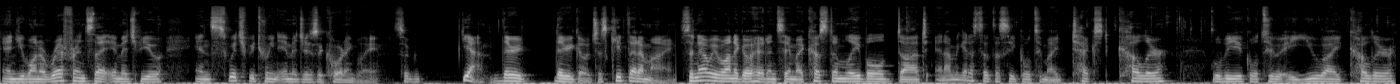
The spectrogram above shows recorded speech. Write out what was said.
and you want to reference that image view and switch between images accordingly. So yeah, there, there you go. Just keep that in mind. So now we want to go ahead and say my custom label dot, and I'm going to set this equal to my text color will be equal to a UI color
